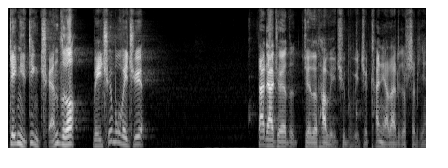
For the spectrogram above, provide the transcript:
给你定全责，委屈不委屈？大家觉得觉得他委屈不委屈？看一下他这个视频，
